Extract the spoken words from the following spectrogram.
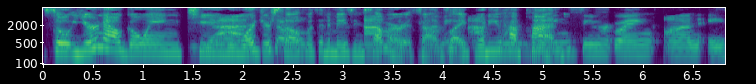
so you're now going to reward yourself so, with an amazing um, summer. Um, it sounds like. What do you have planned? Soon we're going on a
